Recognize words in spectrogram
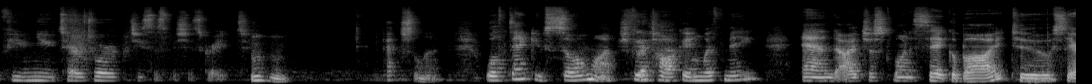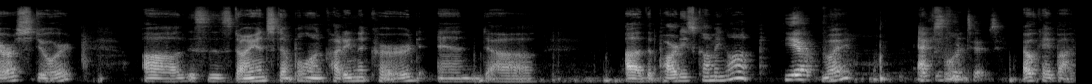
few new territorial producers, which is great. hmm Excellent. Well, thank you so much for Pleasure. talking with me. And I just want to say goodbye to Sara Stewart. Uh, this is Diane Stemple on Cutting the Curd, and uh, uh, the party's coming up, Yeah. right? Excellent. Okay, bye.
